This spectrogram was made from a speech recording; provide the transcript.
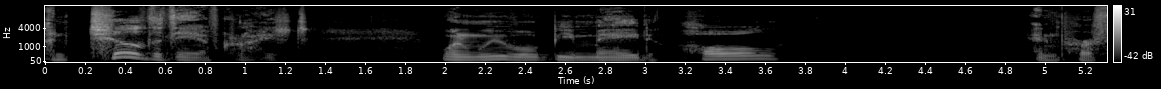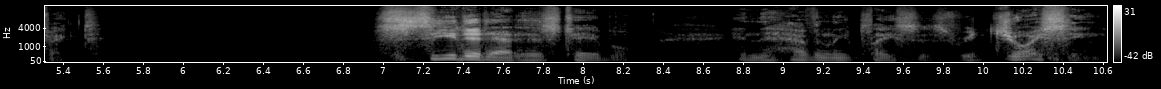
until the day of Christ, when we will be made whole and perfect, seated at his table in the heavenly places, rejoicing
